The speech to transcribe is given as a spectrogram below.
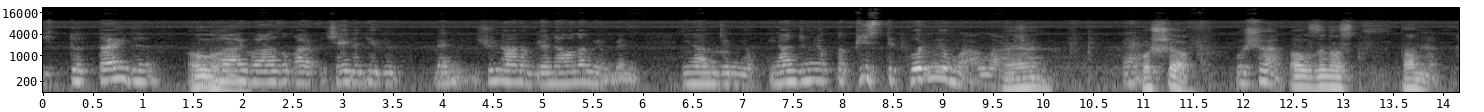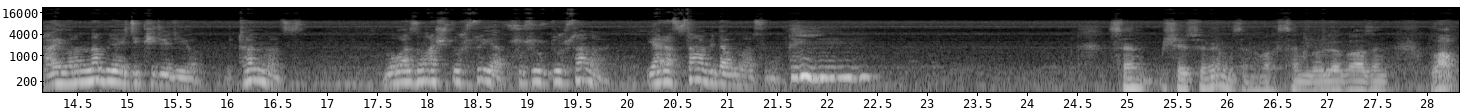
Dittot'taydı. Allah Vallahi bazı şeyle diyor ki ben şunu anlamıyorum, ben anlamıyorum ben inancım yok. İnancım yok da pislik görmüyor mu Allah He. aşkına? He. Hoşaf. Boşa. Ağzını aç. Lan Hayvanına bile zikir ediyor. Utanmaz. Boğazın aç dursu ya, susuz dursana. Yaratsana bir damlasını. sen bir şey söyleyeyim mi sana? Bak sen böyle bazen lap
